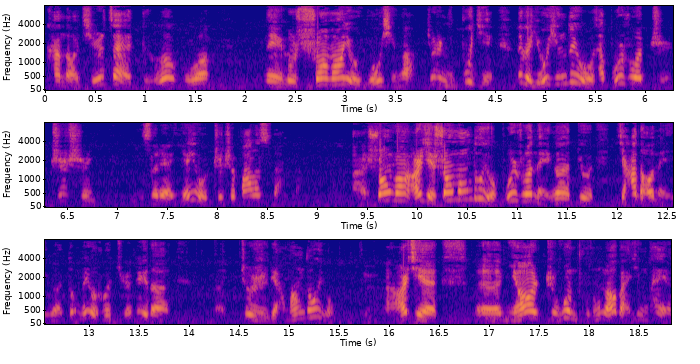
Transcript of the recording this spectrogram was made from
看到，其实，在德国那个双方有游行啊，就是你不仅那个游行队伍，他不是说只支持以色列，也有支持巴勒斯坦的啊。双方，而且双方都有，不是说哪个就压倒哪一个，都没有说绝对的，呃，就是两方都有。而且，呃，你要是问普通老百姓，他也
